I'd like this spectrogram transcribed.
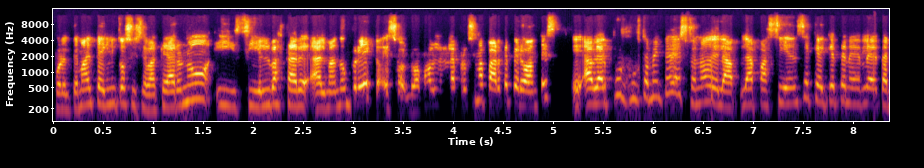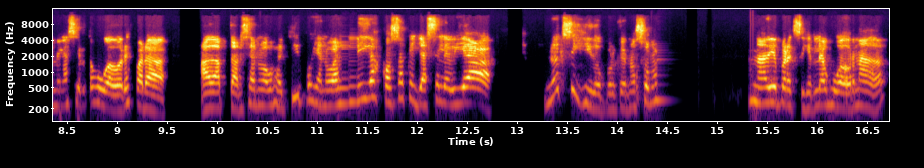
por el tema del técnico si se va a quedar o no y si él va a estar al mando de un proyecto. Eso lo vamos a hablar en la próxima parte, pero antes eh, hablar por justamente de eso, ¿no? De la, la, paciencia que hay que tenerle también a ciertos jugadores para adaptarse a nuevos equipos y a nuevas ligas, cosa que ya se le había no exigido, porque no somos nadie para exigirle a un jugador nada,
